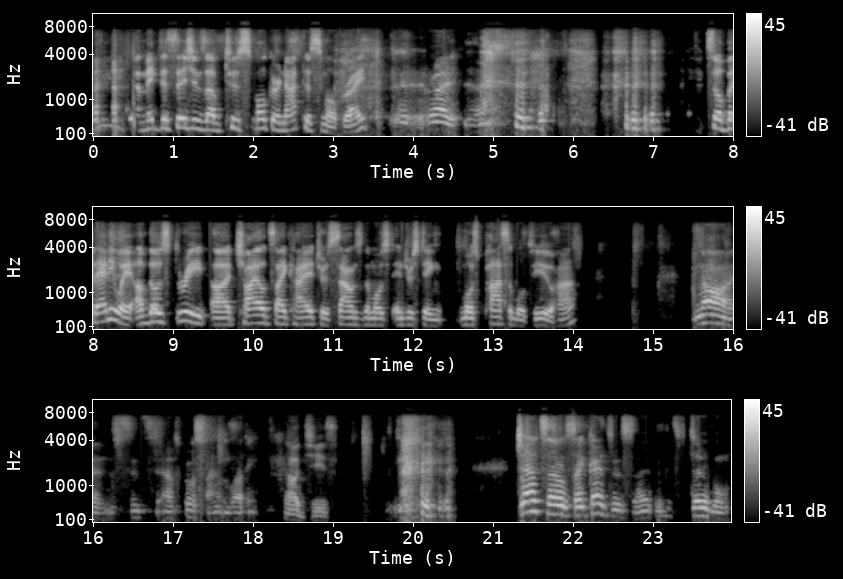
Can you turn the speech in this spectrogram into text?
Yeah, make decisions of to smoke or not to smoke, right? Uh, right. So, but anyway, of those three, uh, child psychiatrist sounds the most interesting, most possible to you, huh? no, it's, it's, of course I'm laughing. Oh, jeez. Child cell psychiatrist. I think it's terrible.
